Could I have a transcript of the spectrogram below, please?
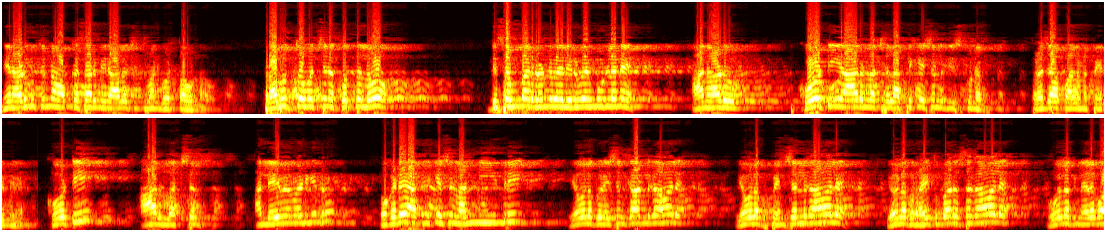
నేను అడుగుతున్నా ఒక్కసారి మీరు ఆలోచించమని కోరుతా ఉన్నా. ప్రభుత్వం వచ్చిన కొత్తలో డిసెంబర్ రెండు వేల ఇరవై మూడులోనే ఆనాడు కోటి ఆరు లక్షల అప్లికేషన్లు తీసుకున్నారు ప్రజాపాలన పేరు మీద. కోటి ఆరు లక్షలు. అందులో ఏమేమి అడిగినారు? ఒకటే అప్లికేషన్లు అన్ని ఇంద్రి ఎవరికి రేషన్ కార్డులు కావాలి ఎవరికి పెన్షన్లు కావాలి ఎవరికి రైతు భరోసా కావాలి ఎవరికి నెలకు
